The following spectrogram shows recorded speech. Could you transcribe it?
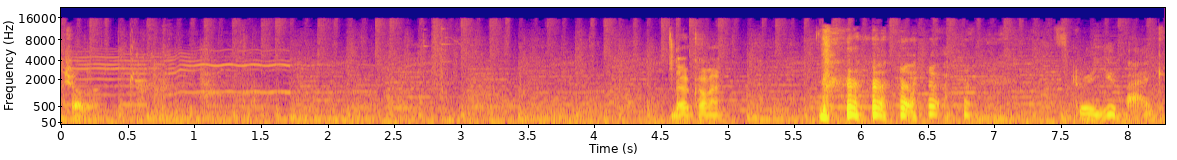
each other. No comment. Screw you, Mag.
